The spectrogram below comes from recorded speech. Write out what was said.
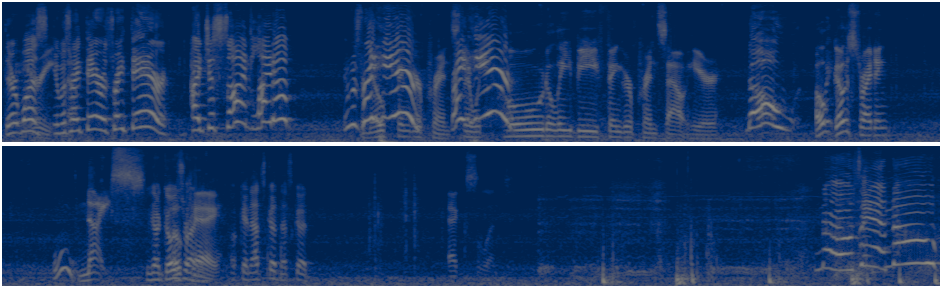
There it was. It was right there. It's right there. I just saw it light up. It was right no here. fingerprints. Right there here. would totally be fingerprints out here. No. Oh, Wait. ghost writing. Ooh. Nice. We got ghost okay. writing. Okay, that's good. That's good. Excellent. No, Zan, no!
